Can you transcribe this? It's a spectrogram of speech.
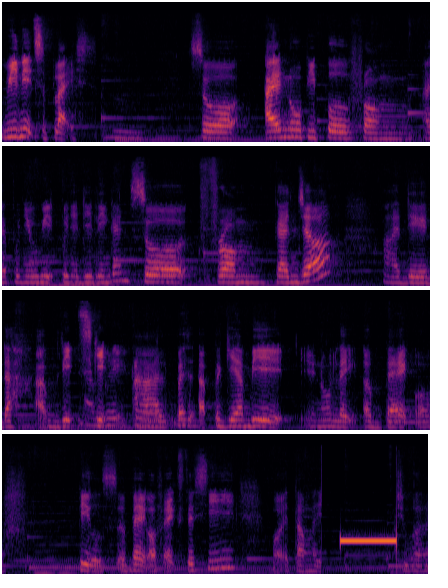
we need supplies. Mm. So I know people from I punya weed punya dealing kan. So from ganja, uh, dia dah upgrade sikit. uh, lepas uh, pergi ambil you know like a bag of pills a bag of ecstasy bawa datang balik. Jual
